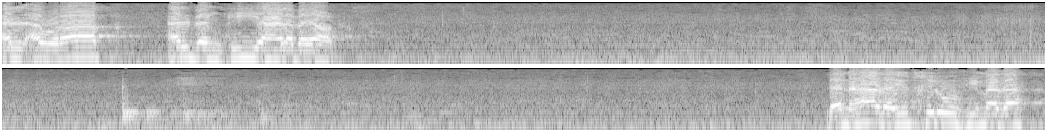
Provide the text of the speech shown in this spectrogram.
الأوراق البنكية على بياض. لأن هذا يدخله في ماذا؟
